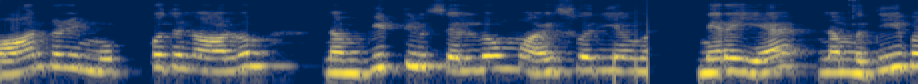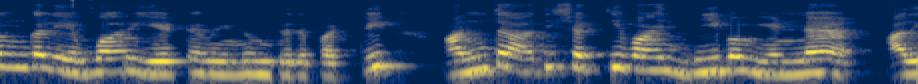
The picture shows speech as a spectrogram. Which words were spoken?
மார்கழி முப்பது நாளும் நம் வீட்டில் செல்லும் ஐஸ்வர்யம் நிறைய நம்ம தீபங்கள் எவ்வாறு ஏற்ற வேண்டும்ன்றது பற்றி அந்த அதிசக்தி வாய்ந்த தீபம் என்ன அது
